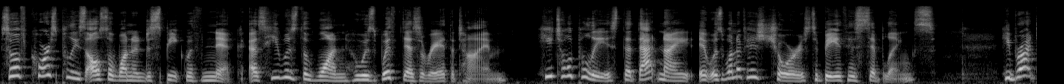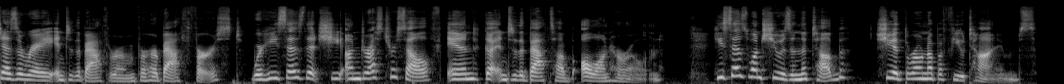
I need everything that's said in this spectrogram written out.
So, of course, police also wanted to speak with Nick, as he was the one who was with Desiree at the time. He told police that that night it was one of his chores to bathe his siblings. He brought Desiree into the bathroom for her bath first, where he says that she undressed herself and got into the bathtub all on her own. He says once she was in the tub, she had thrown up a few times,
